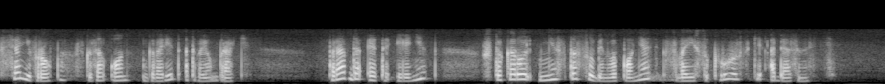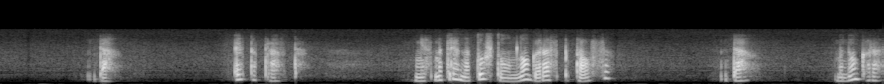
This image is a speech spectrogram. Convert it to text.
«Вся Европа, — сказал он, — говорит о твоем браке. Правда это или нет — что король не способен выполнять свои супружеские обязанности. Да, это правда. Несмотря на то, что он много раз пытался, да, много раз.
